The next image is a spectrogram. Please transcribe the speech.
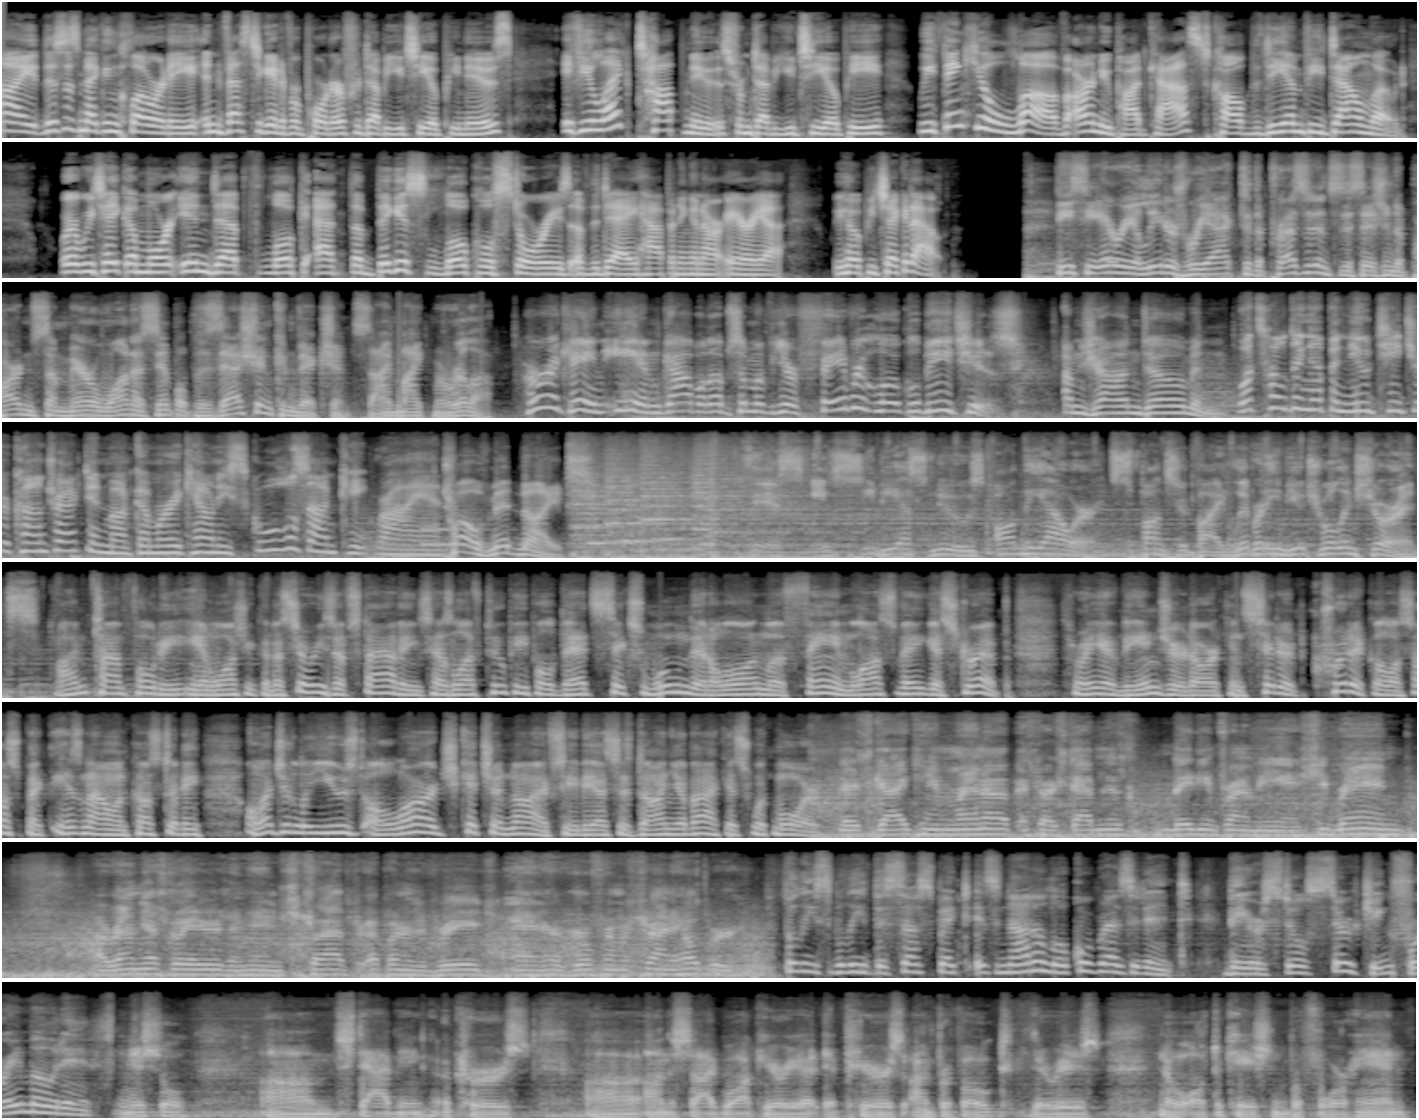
Hi, this is Megan Cloherty, investigative reporter for WTOP News. If you like top news from WTOP, we think you'll love our new podcast called The DMV Download, where we take a more in depth look at the biggest local stories of the day happening in our area. We hope you check it out. DC area leaders react to the president's decision to pardon some marijuana simple possession convictions. I'm Mike Murillo. Hurricane Ian gobbled up some of your favorite local beaches. I'm John Domen. What's holding up a new teacher contract in Montgomery County schools? I'm Kate Ryan. 12 midnight. This is CBS News on the Hour, sponsored by Liberty Mutual Insurance. I'm Tom Foti in Washington. A series of stabbings has left two people dead, six wounded along the famed Las Vegas Strip. Three of the injured are considered critical. A suspect is now in custody, allegedly used a large kitchen knife. CBS's Danya Bacchus with more. This guy came, ran up, and started stabbing this lady in front of me, and she ran around the escalators and then she collapsed up under the bridge and her girlfriend was trying to help her. Police believe the suspect is not a local resident. They are still searching for a motive. Initial um, stabbing occurs uh, on the sidewalk area. It appears unprovoked. There is no altercation beforehand.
